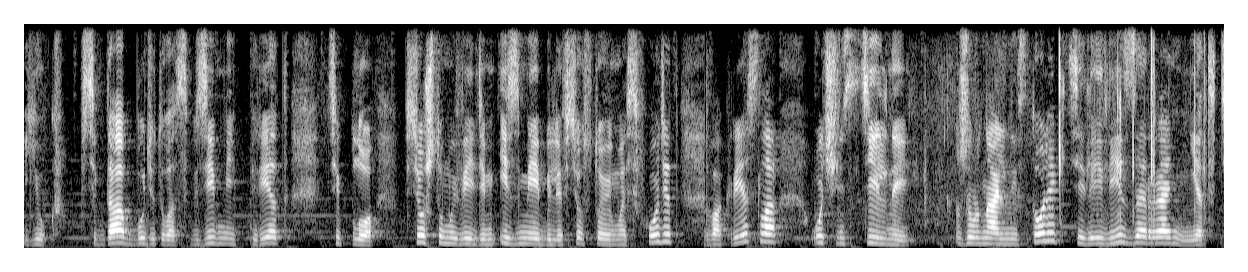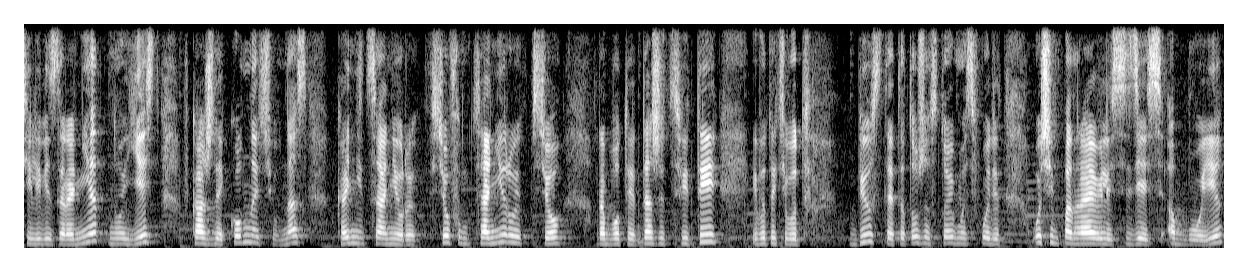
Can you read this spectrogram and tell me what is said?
юг. Всегда будет у вас в зимний период тепло. Все, что мы видим из мебели, все стоимость входит. Два кресла, очень стильный журнальный столик, телевизора нет. Телевизора нет, но есть в каждой комнате у нас кондиционеры. Все функционирует, все работает. Даже цветы и вот эти вот бюсты, это тоже стоимость входит. Очень понравились здесь обои.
